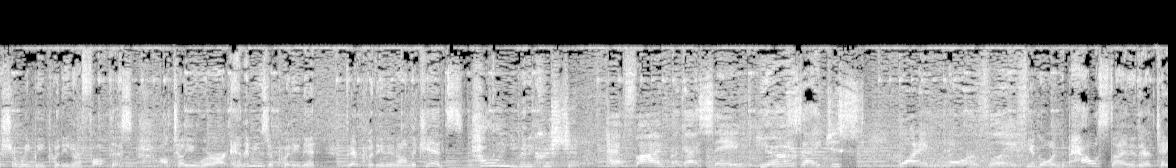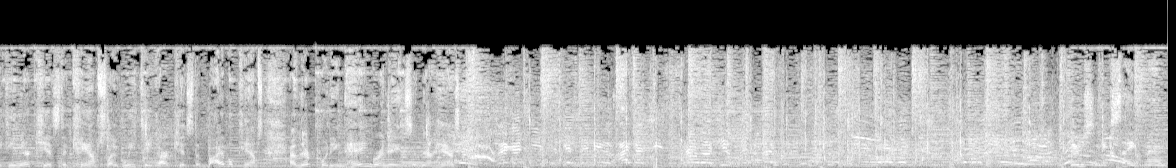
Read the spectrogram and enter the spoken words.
Where should we be putting our focus? I'll tell you where our enemies are putting it. They're putting it on the kids. How long have you been a Christian? At five, I got saved. Yeah? Because I just wanted more of life. You go into Palestine and they're taking their kids to camps like we take our kids to Bible camps, and they're putting hand grenades in their hands. I got Jesus. Yes, I do. I got Jesus. How about you? There's an excitement,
